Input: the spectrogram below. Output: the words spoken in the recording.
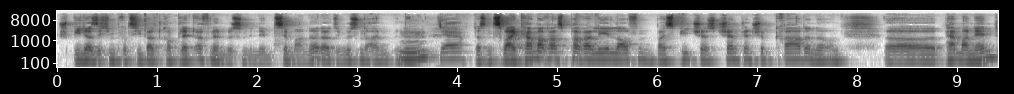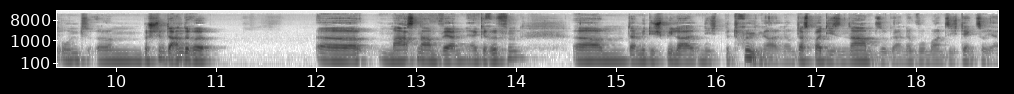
Spieler sich im Prinzip halt komplett öffnen müssen in dem Zimmer. Ne? Also sie müssen einem, mhm, ja. das sind zwei Kameras parallel laufen bei Speeches Championship gerade ne? und äh, permanent und ähm, bestimmte andere äh, Maßnahmen werden ergriffen, ähm, damit die Spieler halt nicht betrügen halt. Und das bei diesen Namen sogar, ne, wo man sich denkt, so, ja,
